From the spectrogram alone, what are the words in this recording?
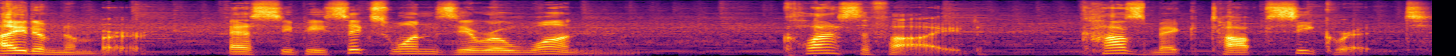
Item number SCP 6101 Classified Cosmic Top Secret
